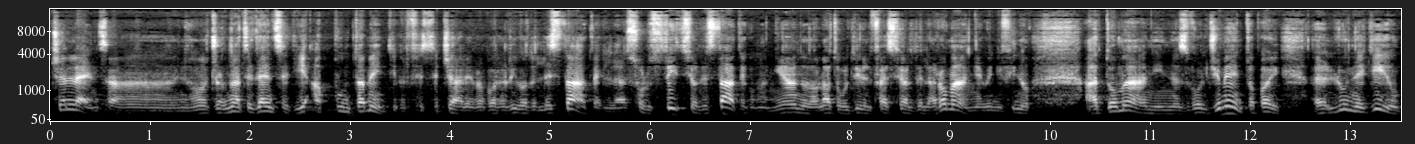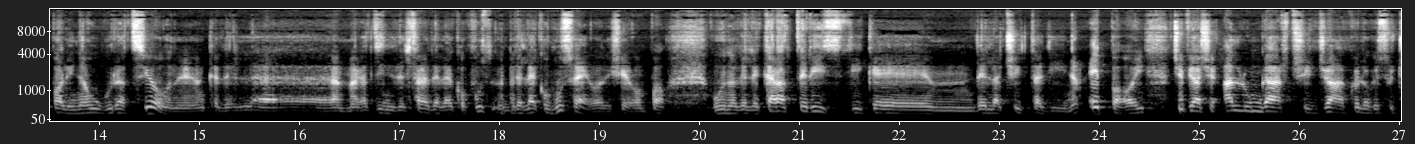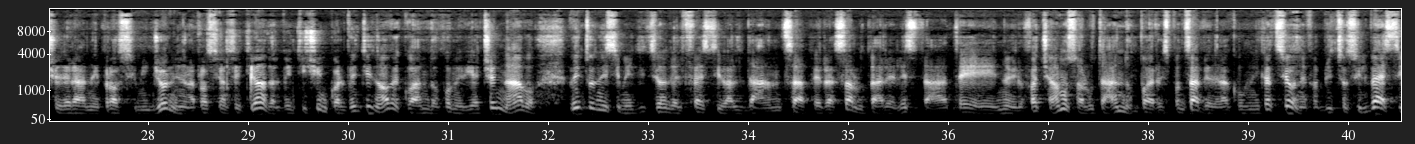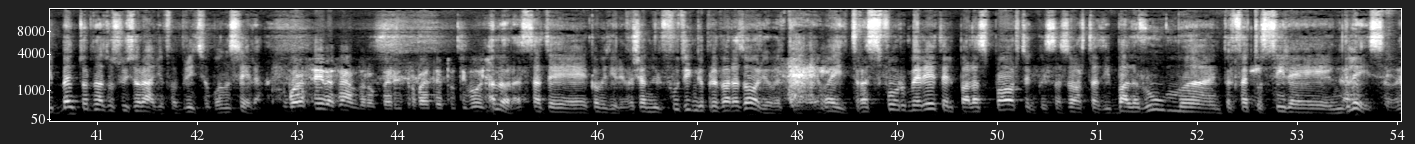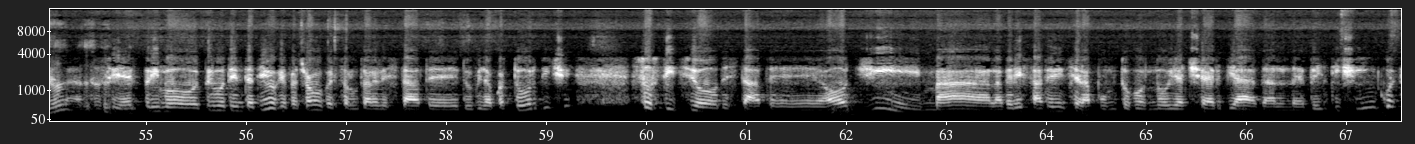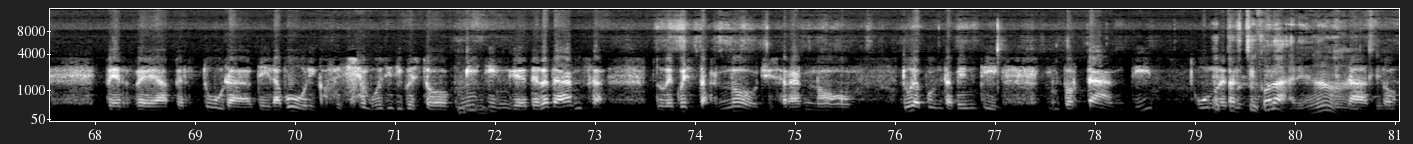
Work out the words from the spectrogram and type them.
Eccellenza, sono giornate dense di appuntamenti per festeggiare proprio l'arrivo dell'estate, il solstizio d'estate come ogni anno, da un lato vuol dire il Festival della Romagna, quindi fino a domani in svolgimento, poi eh, lunedì un po' l'inaugurazione anche del eh, magazzini del Sale dell'Ecomuseo, dicevo un po' una delle caratteristiche della cittadina. E poi ci piace allungarci già a quello che succederà nei prossimi giorni, nella prossima settimana dal 25 25 al 29 quando, come vi accennavo, ventunesima edizione del Festival Danza per salutare l'estate e noi lo facciamo salutando un po' il responsabile della comunicazione Fabrizio Silvestri. Bentornato su Iso Radio Fabrizio, buonasera. Buonasera Sandro, ben ritrovati a tutti voi. Allora, state come dire, facendo il footing preparatorio perché poi trasformerete il Palasport in questa sorta di ballroom in perfetto stile inglese, esatto, no? Esatto, sì, è il primo, il primo tentativo che facciamo per salutare l'estate 2014 Sostizio d'estate oggi, ma la vera estate inizierà appunto con noi a Cervia dal 25 per apertura dei lavori, come diciamo così, di questo meeting della danza, dove quest'anno ci saranno due appuntamenti importanti. Uno è, particolare, quello... no? Esatto,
